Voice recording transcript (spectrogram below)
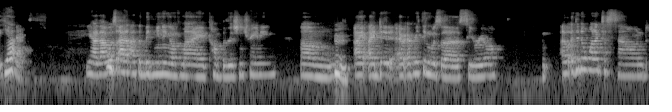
yeah. Yes. Yeah, that was at, at the beginning of my composition training. Um, hmm. I, I did everything was a serial. I, I didn't want it to sound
